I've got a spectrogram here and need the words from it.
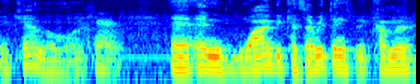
You can't no more. You can't. And, and why? Because everything's becoming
